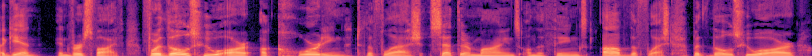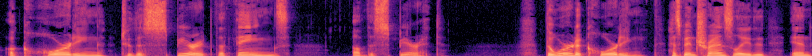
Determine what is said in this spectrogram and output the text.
Again, in verse 5, for those who are according to the flesh set their minds on the things of the flesh, but those who are according to the Spirit, the things of the Spirit. The word according has been translated in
